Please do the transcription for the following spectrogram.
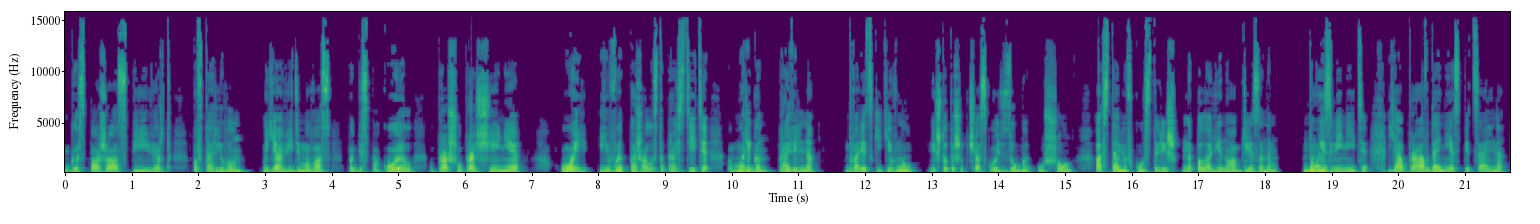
«Госпожа Спиверт», — повторил он, — «я, видимо, вас побеспокоил, прошу прощения». «Ой, и вы, пожалуйста, простите, Мориган, правильно?» Дворецкий кивнул и, что-то шепча сквозь зубы, ушел, оставив куст лишь наполовину обрезанным. «Ну, извините, я, правда, не специально».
